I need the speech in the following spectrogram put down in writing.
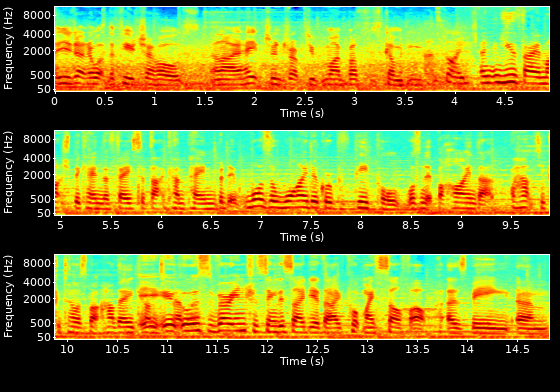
You don't know what the future holds, and I hate to interrupt you, but my bus is coming. That's fine. And you very much became the face of that campaign, but it was a wider group of people, wasn't it, behind that? Perhaps you could tell us about how they came it, together. It was very interesting, this idea that I put myself up as being, um,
